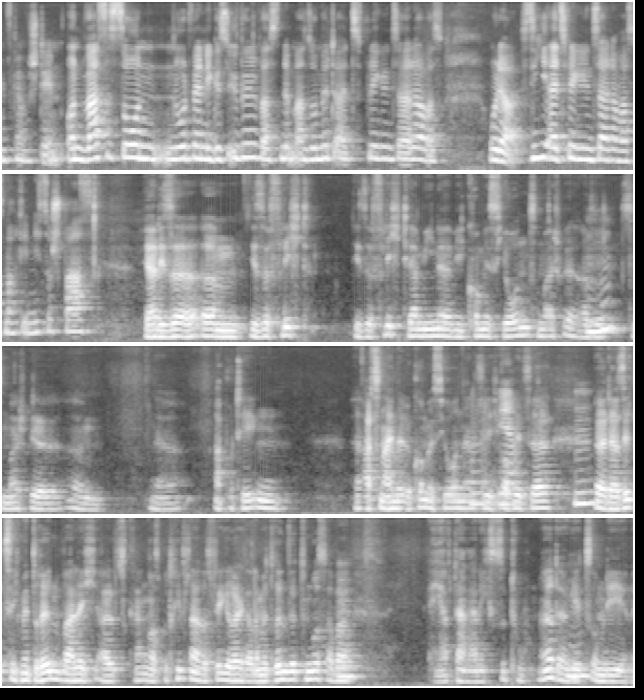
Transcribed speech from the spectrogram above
das kann ich verstehen. Und was ist so ein notwendiges Übel? Was nimmt man so mit als Pflegedienstleiter? Was, oder Sie als Pflegedienstleiter, was macht Ihnen nicht so Spaß? Ja, diese, ähm, diese, Pflicht, diese Pflichttermine wie Kommissionen zum Beispiel, also zum Beispiel ähm, Apotheken, äh, Arzneimittelkommission nennt sich Ja. offiziell. Äh, da sitze ich mit drin, weil ich als Krankenhausbetriebsleiter, als Pflegedirektor da mit drin sitzen muss, aber ich habe da gar nichts zu tun. Ne? Da geht es um die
